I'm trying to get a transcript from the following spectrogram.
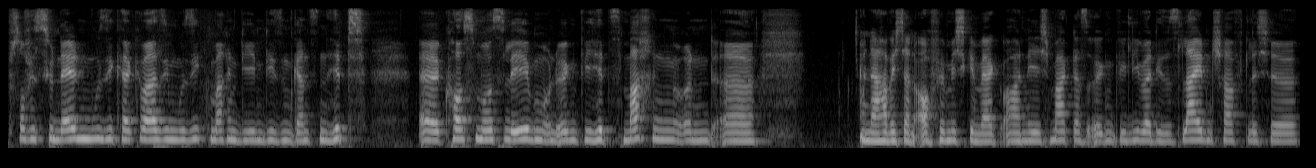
professionellen Musiker quasi Musik machen, die in diesem ganzen Hit-Kosmos äh, leben und irgendwie Hits machen und äh, und da habe ich dann auch für mich gemerkt, oh nee, ich mag das irgendwie lieber, dieses leidenschaftliche,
